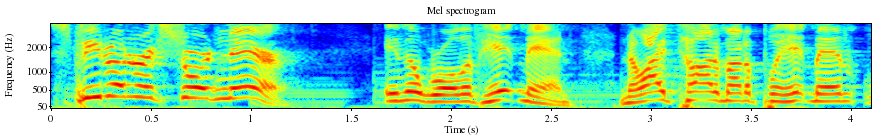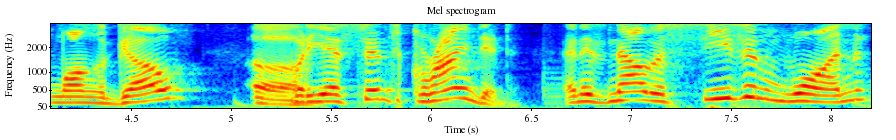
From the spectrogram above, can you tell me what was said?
speedrunner extraordinaire in the world of Hitman. Now, I taught him how to play Hitman long ago, Oh. but he has since grinded and is now the season one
